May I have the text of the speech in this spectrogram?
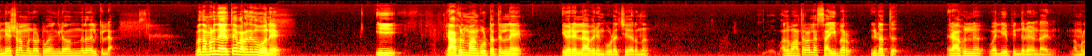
അന്വേഷണം മുന്നോട്ട് പോയെങ്കിലും അതൊന്നും നിലനിൽക്കില്ല. അപ്പോൾ നമ്മൾ നേരത്തെ പറഞ്ഞതുപോലെ ഈ രാഹുൽ മാങ്കൂട്ടത്തിലിനെ ഇവരെല്ലാവരും കൂടെ ചേർന്ന് അതുമാത്രമല്ല സൈബർ ഇടത്ത് രാഹുലിന് വലിയ പിന്തുണയുണ്ടായിരുന്നു. നമ്മൾ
